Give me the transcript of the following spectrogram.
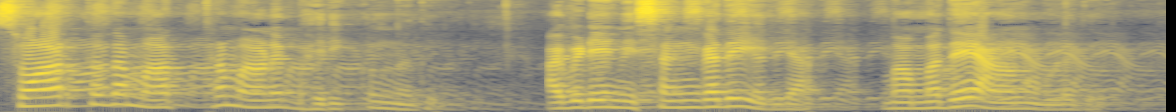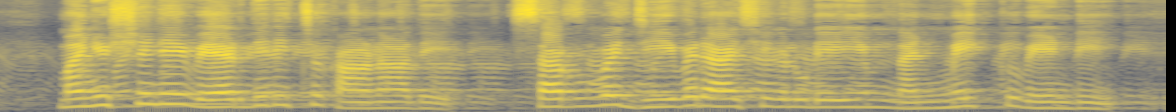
സ്വാർത്ഥത മാത്രമാണ് ഭരിക്കുന്നത്. അവിടെ നിസ്സംഗതയില്ല മമതയാണുള്ളത്. മനുഷ്യനെ വേർതിരിച്ചു കാണാതെ സർവ ജീവരാശികളുടെയും നന്മയ്ക്കു വേണ്ടി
